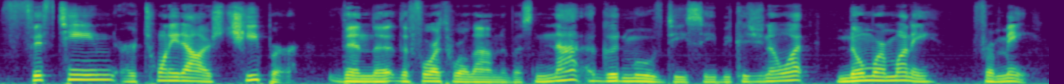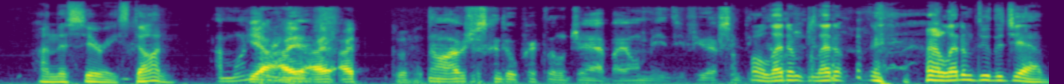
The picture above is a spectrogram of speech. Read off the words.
fifteen or twenty dollars cheaper than the the Fourth World Omnibus. Not a good move, DC, because you know what? No more money from me on this series. Done. I'm wondering. Yeah, I, if- I, I go ahead. no, I was just going to do a quick little jab. By all means, if you have something. Oh, let him let him let him do the jab.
